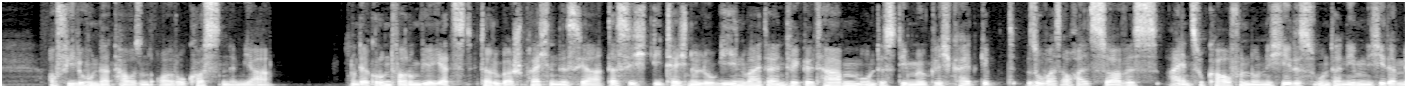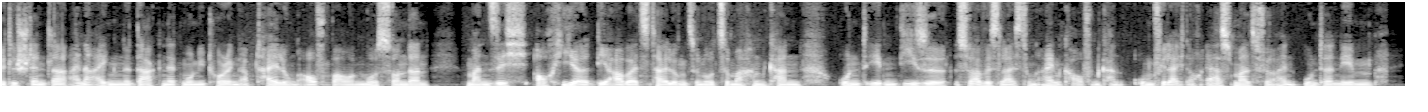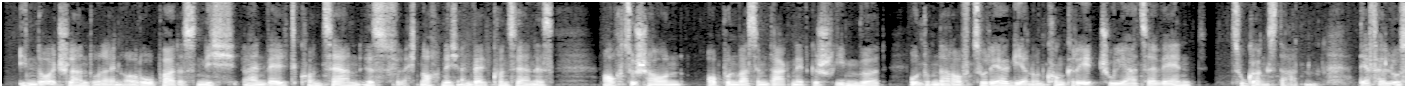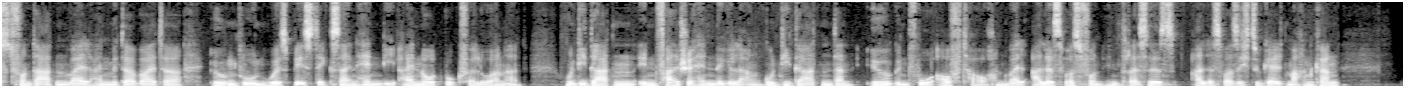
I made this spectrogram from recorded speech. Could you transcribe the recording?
auf viele hunderttausend Euro Kosten im Jahr. Und der Grund, warum wir jetzt darüber sprechen, ist ja, dass sich die Technologien weiterentwickelt haben und es die Möglichkeit gibt, sowas auch als Service einzukaufen und nicht jedes Unternehmen, nicht jeder Mittelständler eine eigene Darknet-Monitoring-Abteilung aufbauen muss, sondern man sich auch hier die Arbeitsteilung zunutze machen kann und eben diese Serviceleistung einkaufen kann, um vielleicht auch erstmals für ein Unternehmen in Deutschland oder in Europa, das nicht ein Weltkonzern ist, vielleicht noch nicht ein Weltkonzern ist, auch zu schauen, ob und was im Darknet geschrieben wird und um darauf zu reagieren. Und konkret, Julia hat es erwähnt, Zugangsdaten. Der Verlust von Daten, weil ein Mitarbeiter irgendwo einen USB-Stick, sein Handy, ein Notebook verloren hat und die Daten in falsche Hände gelangen und die Daten dann irgendwo auftauchen, weil alles, was von Interesse ist, alles, was ich zu Geld machen kann,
